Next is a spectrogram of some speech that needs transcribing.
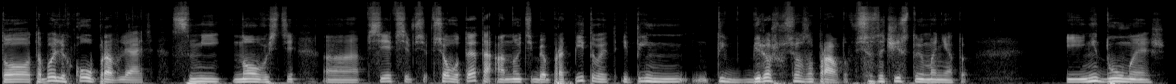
то тобой легко управлять. СМИ, новости, э, все, все, все, все вот это, оно тебя пропитывает, и ты, ты берешь все за правду, все за чистую монету. И не думаешь,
